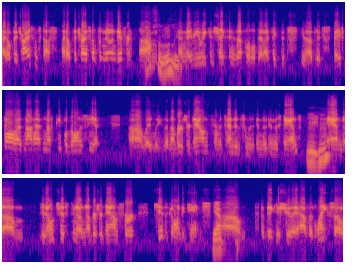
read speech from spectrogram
I hope they try some stuff. I hope they try something new and different. Um, Absolutely. And maybe we can shake things up a little bit. I think that's you know, it's baseball has not had enough people going to see it uh, lately. The numbers are down from attendance in the in the, in the stands, Mhm. and um, you know, just you know, numbers are down for kids going to games. Yep. Um, the big issue they have with length. So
